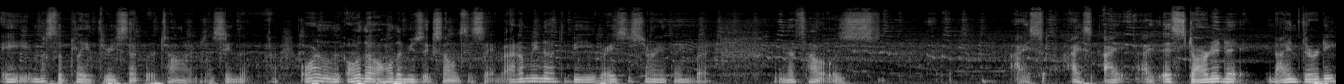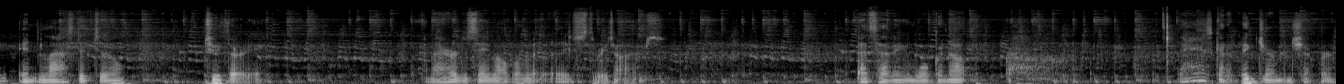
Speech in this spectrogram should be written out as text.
he must have played three separate times. I've seen that, uh, or the, or the, all the music sounds the same. I don't mean that to be racist or anything, but I mean, that's how it was. I, I, I, I it started at 9:30 and lasted till 2:30 and I heard the same album at least three times. That's having woken up. Yeah, it's got a big German Shepherd.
